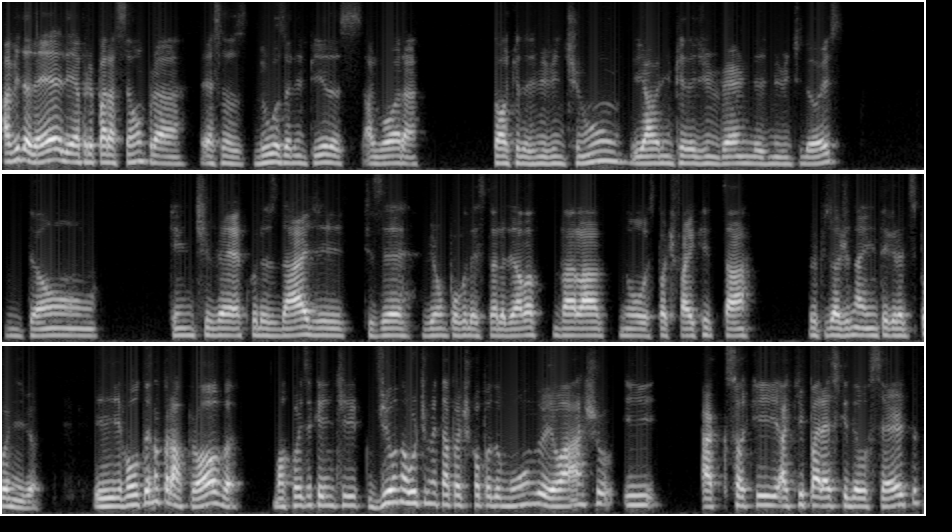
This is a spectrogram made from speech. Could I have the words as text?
a vida dela e a preparação para essas duas Olimpíadas, agora Tóquio 2021 e a Olimpíada de Inverno em 2022. Então, quem tiver curiosidade e quiser ver um pouco da história dela, vai lá no Spotify que tá o episódio na íntegra disponível. E voltando para a prova, uma coisa que a gente viu na última etapa de Copa do Mundo, eu acho, e a, só que aqui parece que deu certo.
